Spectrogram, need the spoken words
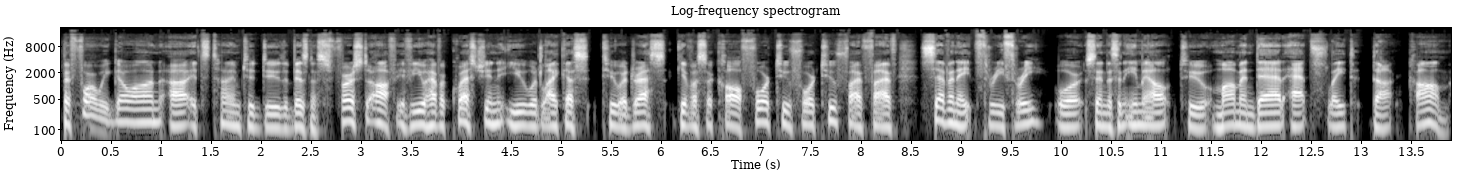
Before we go on, uh, it's time to do the business. First off, if you have a question you would like us to address, give us a call 424 255 7833 or send us an email to momanddad at slate.com.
